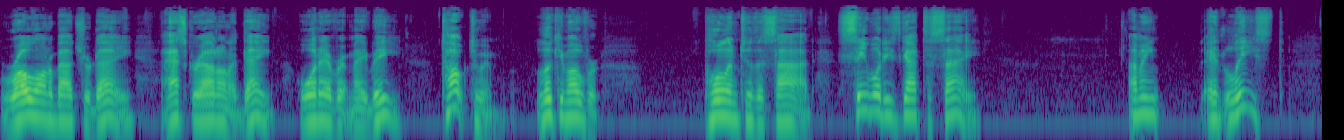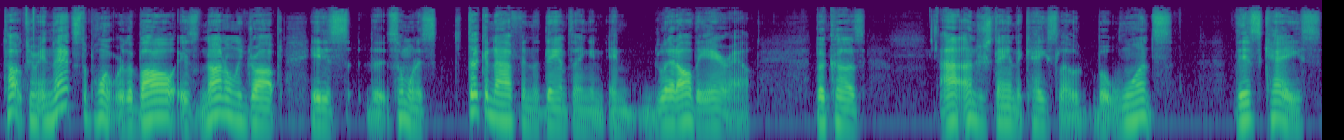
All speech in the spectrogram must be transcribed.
roll on about your day, ask her out on a date, whatever it may be. Talk to him, look him over, pull him to the side, see what he's got to say. I mean, at least talk to him. And that's the point where the ball is not only dropped, it is the, someone has stuck a knife in the damn thing and, and let all the air out. Because I understand the caseload, but once this case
